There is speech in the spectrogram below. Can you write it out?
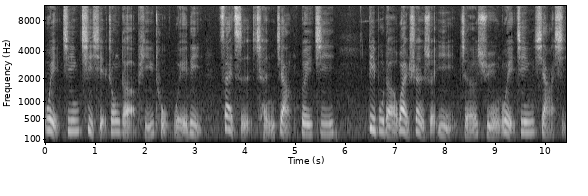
胃经气血中的脾土为例，在此沉降堆积。地部的外渗水液则循胃经下行。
